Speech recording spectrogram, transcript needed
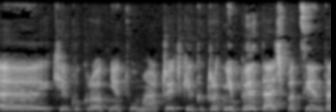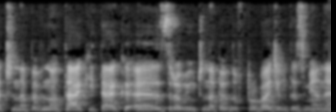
e, kilkukrotnie tłumaczyć, kilkukrotnie pytać pacjenta, czy na pewno tak i tak e, zrobił, czy na pewno wprowadził te zmiany,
